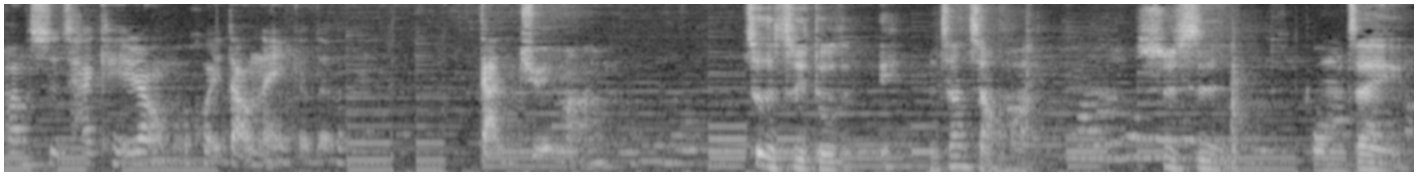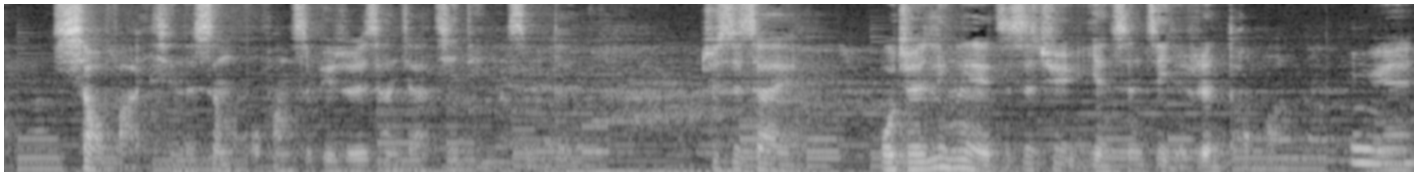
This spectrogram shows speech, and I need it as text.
方式，才可以让我们回到那个的感觉吗？这个最多的，哎，你这样讲的话，是不是我们在效法以前的生活方式？比如说去参加祭典啊什么的，就是在，我觉得另类也只是去延伸自己的认同啊。嗯，因为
